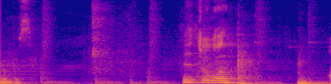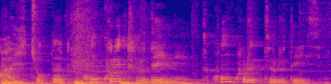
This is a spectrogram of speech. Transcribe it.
여기 보세요. 이쪽은 아 이쪽도 콘크리트로 돼 있네. 콘크리트로 돼 있어요.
